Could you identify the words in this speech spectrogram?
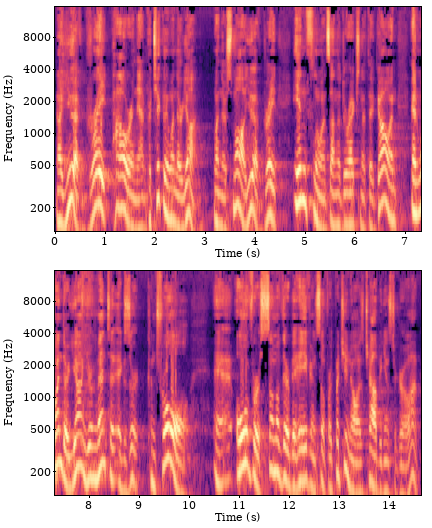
Now, you have great power in that, and particularly when they're young. When they're small, you have great influence on the direction that they go. And, and when they're young, you're meant to exert control uh, over some of their behavior and so forth. But you know, as a child begins to grow up,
